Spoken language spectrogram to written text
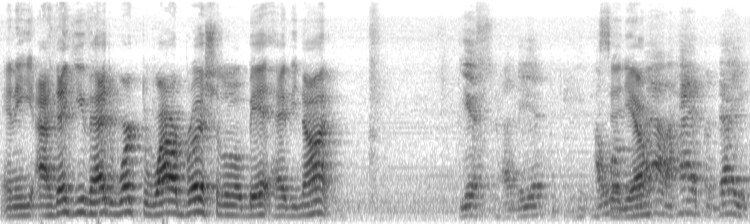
and he, I think you've had to work the wire brush a little bit, have you not? yes, I did. I said, worked yeah. about a half a day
